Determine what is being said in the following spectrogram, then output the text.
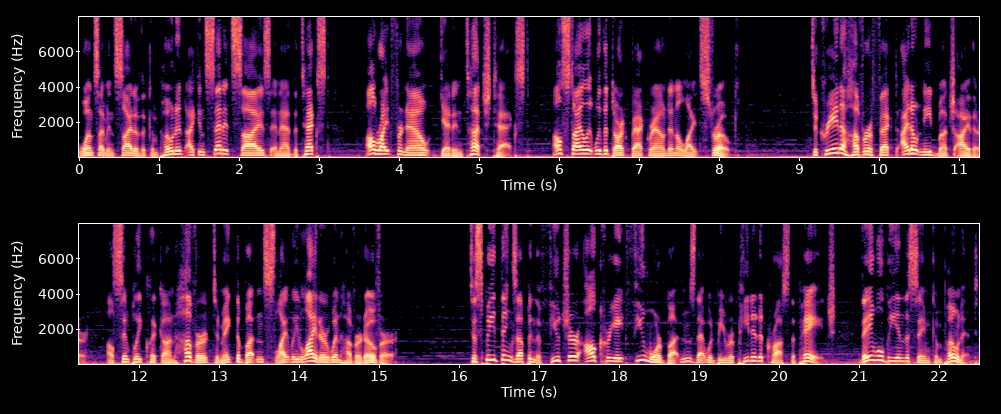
Once I'm inside of the component, I can set its size and add the text. I'll write for now, get in touch text. I'll style it with a dark background and a light stroke. To create a hover effect, I don't need much either. I'll simply click on hover to make the button slightly lighter when hovered over. To speed things up in the future, I'll create few more buttons that would be repeated across the page. They will be in the same component,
